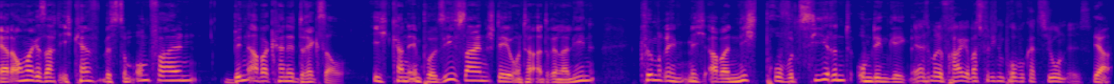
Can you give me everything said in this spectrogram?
Er hat auch mal gesagt, ich kämpfe bis zum Umfallen, bin aber keine Drecksau. Ich kann impulsiv sein, stehe unter Adrenalin, kümmere ich mich aber nicht provozierend um den Gegner. Ja, ist immer eine Frage, was für dich eine Provokation ist. Ja.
